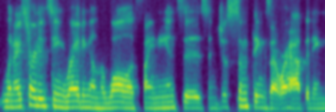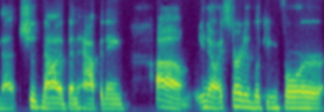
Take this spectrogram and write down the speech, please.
when I started seeing writing on the wall of finances and just some things that were happening that should not have been happening, um, you know, I started looking for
